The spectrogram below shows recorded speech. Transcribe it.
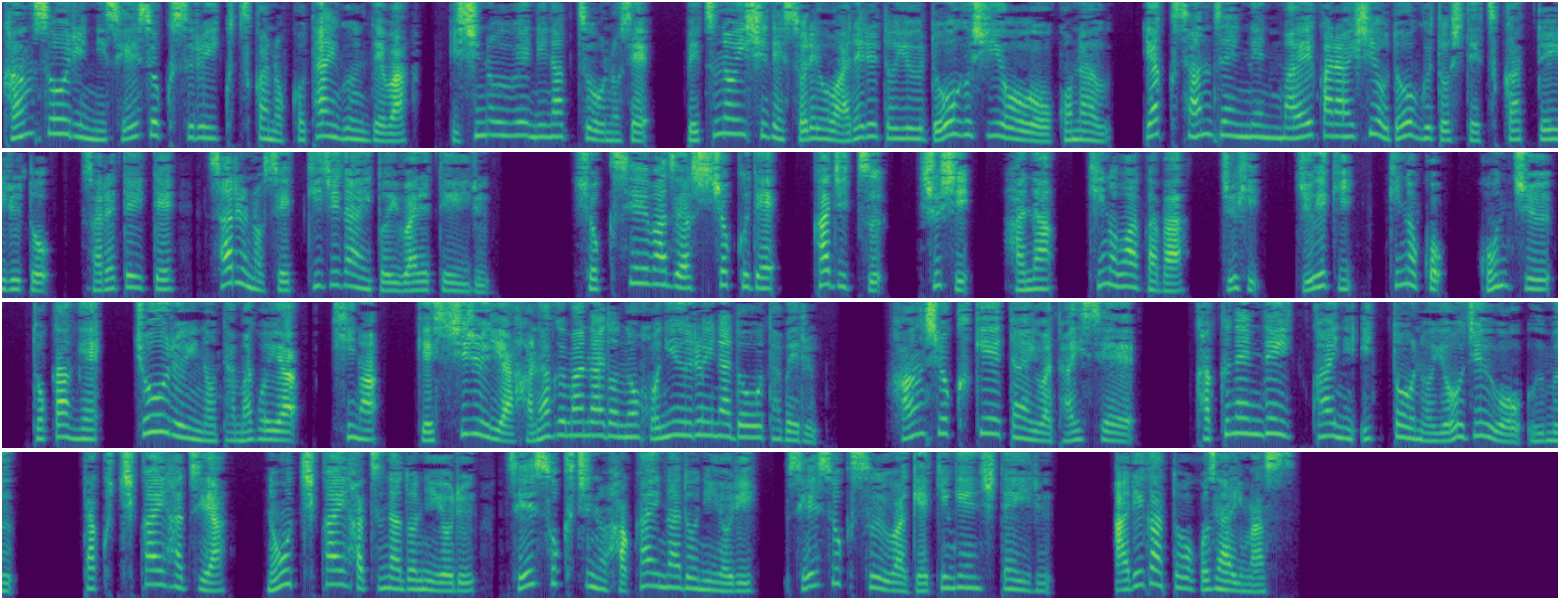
乾燥林に生息するいくつかの個体群では、石の上にナッツを乗せ、別の石でそれを荒れるという道具使用を行う。約3000年前から石を道具として使っているとされていて、猿の石器時代と言われている。食性は雑食で、果実、種子、花、木の若葉、樹皮、樹液、キノコ、昆虫、トカゲ、鳥類の卵や、ヒナ、月種類や花熊などの哺乳類などを食べる。繁殖形態は耐性。各年で1回に1頭の幼獣を産む。宅地開発や農地開発などによる生息地の破壊などにより生息数は激減している。ありがとうございます。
